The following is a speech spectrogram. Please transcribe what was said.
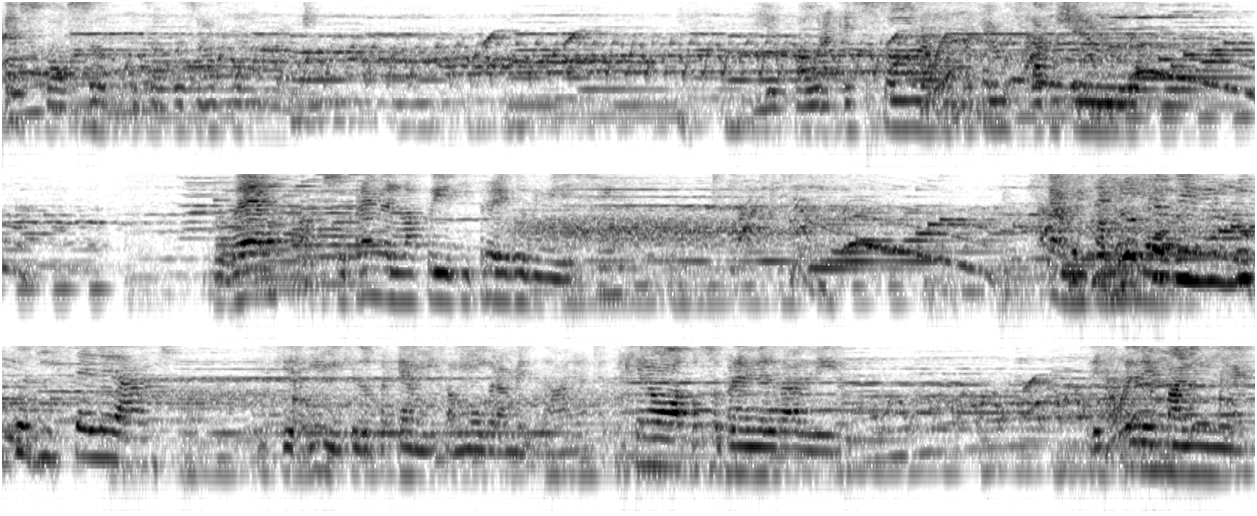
Io scosso, pensavo fosse una stella lancio. Io ho paura che storta perché non si capisce nulla. Dov'è? Posso prenderla qui, ti prego, divinissimo. Eh, non mi fa bloccato in un loop di stelle lance. Io mi chiedo perché non mi fa muovere a mezz'aria. Cioè, perché non la posso prendere da lì? Le stelle marine.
